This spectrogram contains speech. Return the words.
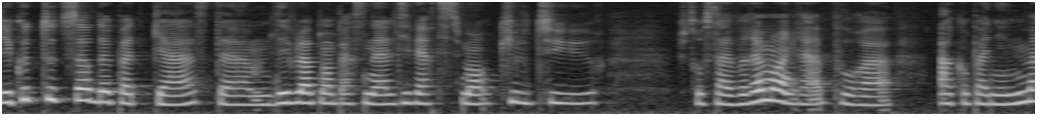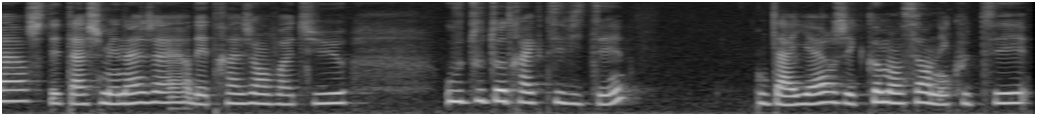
J'écoute toutes sortes de podcasts, euh, développement personnel, divertissement, culture. Je trouve ça vraiment agréable pour euh, accompagner une marche, des tâches ménagères, des trajets en voiture ou toute autre activité. D'ailleurs, j'ai commencé à en écouter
